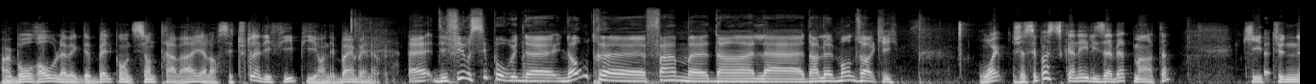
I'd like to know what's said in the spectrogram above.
un beau rôle avec de belles conditions de travail. Alors, c'est tout un défi. Puis on est bien, bien heureux. Euh, défi aussi pour une euh, une, autre euh, femme dans, la, dans le monde du hockey. Oui, je ne sais pas si tu connais Elisabeth Manta qui est une,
